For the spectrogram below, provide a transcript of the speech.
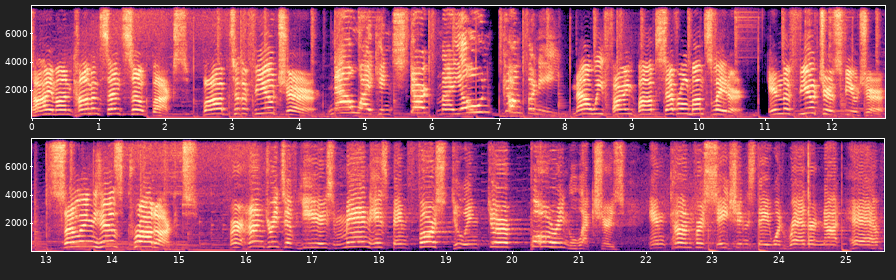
time on Common Sense Soapbox, Bob to the future. Now I can start my own company. Now we find Bob several months later, in the future's future, selling his product. For hundreds of years, man has been forced to endure boring lectures and conversations they would rather not have.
